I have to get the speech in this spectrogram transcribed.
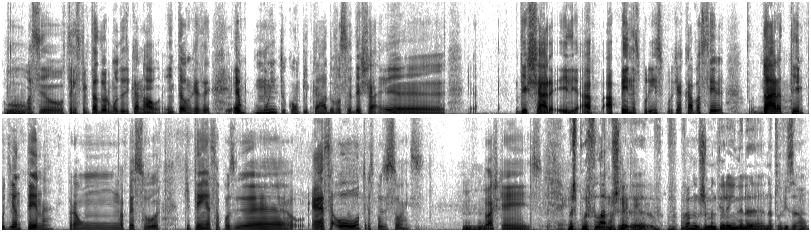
O, uhum. assim, o, telespectador muda de canal. Então, quer dizer, é muito complicado você deixar, é, deixar ele a, apenas por isso, porque acaba ser dar tempo de antena para uma pessoa que tem essa, é, essa ou outras posições. Uhum. Eu acho que é isso. Mas por falarmos, uh, vamos nos manter ainda na, na, televisão.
